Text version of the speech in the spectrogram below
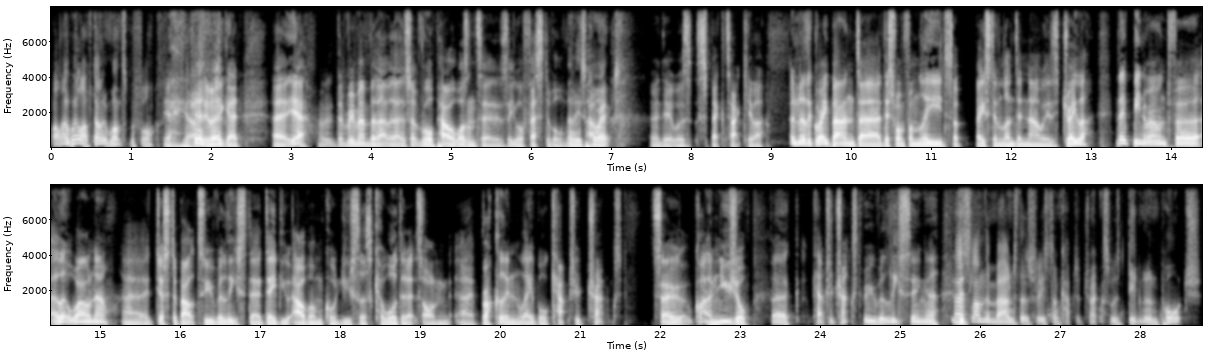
Well, I will. I've done it once before. Yeah, yeah, I'll do it again. Uh, yeah, remember that that was at Raw Power, wasn't it? It was your festival. Raw is Power, correct. and it was spectacular. Another great band, uh, this one from Leeds, but based in London now, is Drahla. They've been around for a little while now, uh, just about to release their debut album called Useless Coordinates on uh, Brooklyn label Captured Tracks. So quite unusual for Captured Tracks to be releasing. Uh, the- First London band that was released on Captured Tracks was Dignan Porch.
